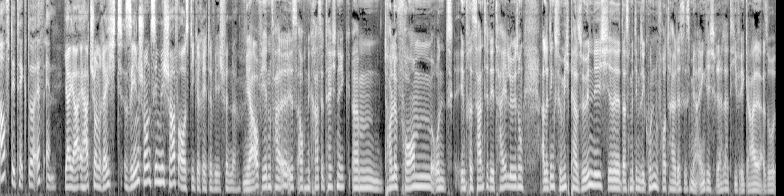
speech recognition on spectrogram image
auf Detektor FM. Ja, ja, er hat schon recht. Sehen schon ziemlich scharf aus, die Geräte, wie ich finde. Ja, auf jeden Fall ist auch eine krasse Technik, ähm, tolle Form und interessante Detaillösung. Allerdings für mich persönlich, äh, das mit dem Sekundenvorteil, das ist mir eigentlich relativ egal. Also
